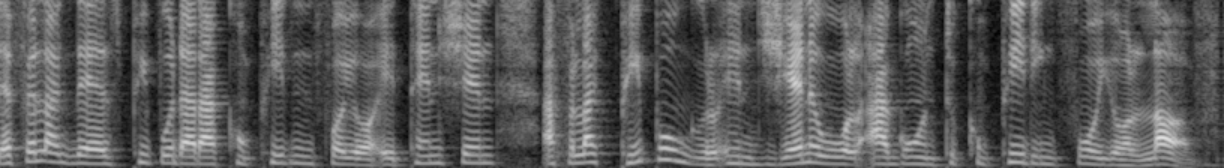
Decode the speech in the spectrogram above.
They feel like there's people that are competing for your attention. I feel like people in general are going to competing for your love.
